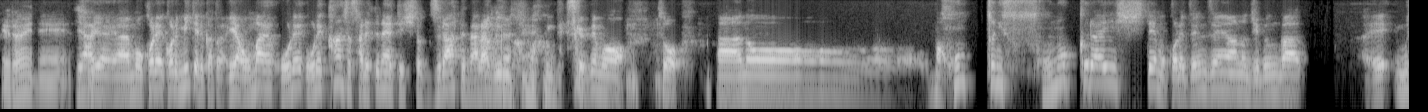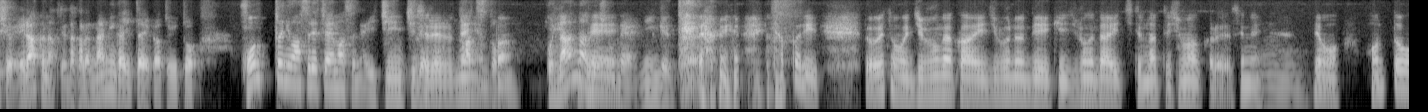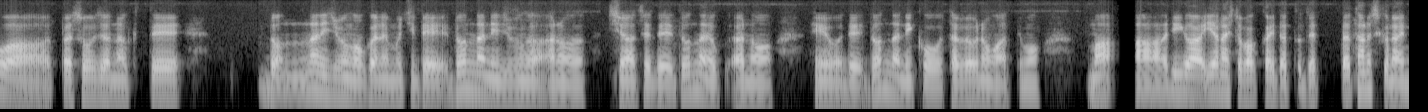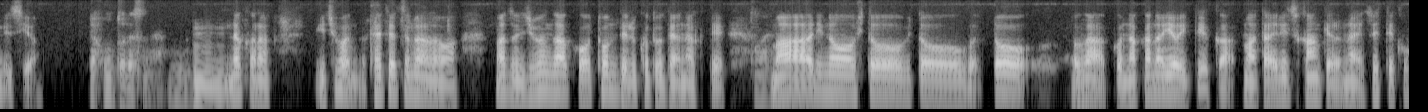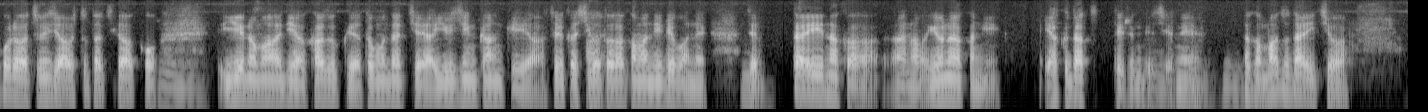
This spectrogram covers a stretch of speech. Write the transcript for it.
偉いね。いやいやいやもうこれこれ見てる方がいやお前俺俺感謝されてないって人ずらって並ぶと思うんですけどでもそう。あのーまあ本当にそのくらいしてもこれ全然あの自分がえむしろ偉くなくてだから何が言いたいかというと本当に忘れちゃいますね一日で経つと。これ何なんでしょうね、人間って。やっぱりどうしても自分が可愛い自分の利益自分が第一ってなってしまうからですね。でも本当はやっぱりそうじゃなくてどんなに自分がお金持ちでどんなに自分があの幸せでどんなにあの平和でどんなにこう食べ物があっても周りが嫌な人ばっかりだと絶対楽しくないんですよ。いや、本当ですね。うん、だから一番大切なのはまず自分がこう飛んでることではなくてはい。周りの人々とがこう仲の良いというか、まあ、対立関係のないそして心が通じ合う人たちがこううん。家の周りや家族や友達や友人関係やそれから仕事仲間にいればね、絶対なんかあの世の中に役立ってるんですよね。。だからまず第一は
